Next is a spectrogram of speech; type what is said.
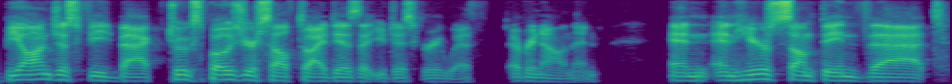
beyond just feedback to expose yourself to ideas that you disagree with every now and then. And and here's something that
